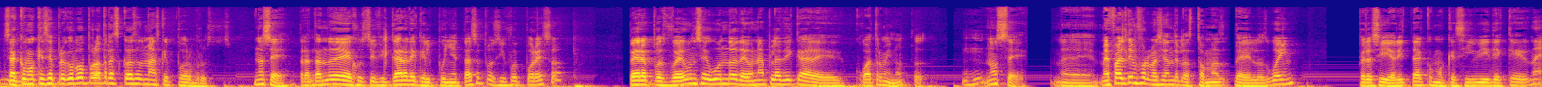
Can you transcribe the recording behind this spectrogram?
O sea, como que se preocupó por otras cosas más que por Bruce. No sé, tratando de justificar de que el puñetazo, pues sí fue por eso. Pero pues fue un segundo de una plática de cuatro minutos. No sé. eh, me falta información de los Thomas, de los Wayne. Pero sí, ahorita como que sí vi de que, "Nah,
